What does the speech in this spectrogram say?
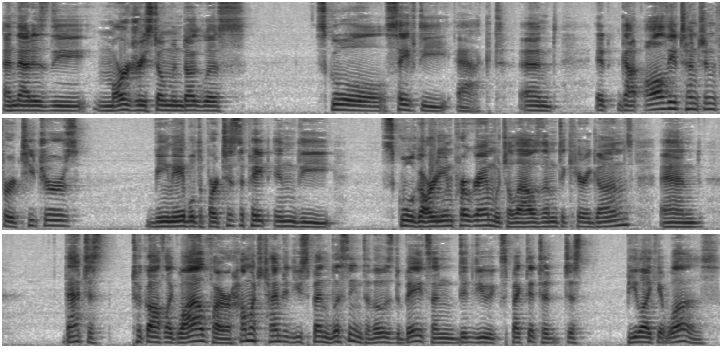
and that is the Marjory Stoneman Douglas School Safety Act, and it got all the attention for teachers being able to participate in the school guardian program, which allows them to carry guns. And that just took off like wildfire. How much time did you spend listening to those debates? And did you expect it to just be like it was?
